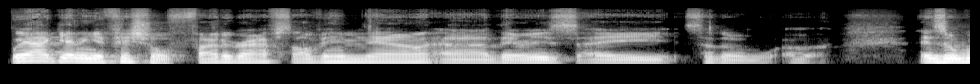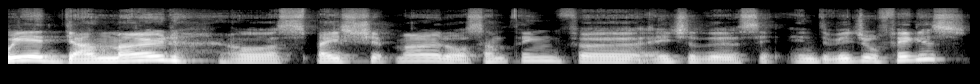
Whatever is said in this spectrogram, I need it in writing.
we are getting official photographs of him now. Uh, there is a sort of uh, there's a weird gun mode or spaceship mode or something for each of the individual figures.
